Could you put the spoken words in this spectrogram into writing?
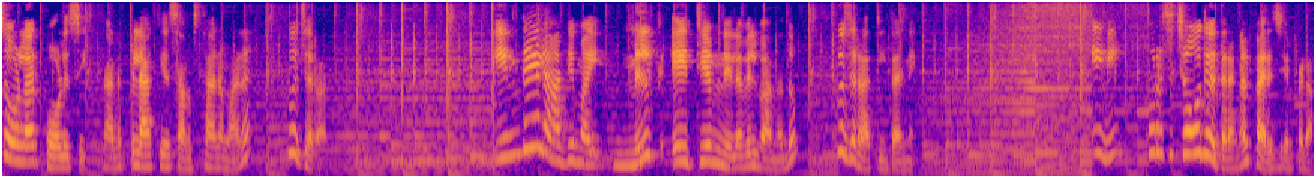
സോളാർ പോളിസി നടപ്പിലാക്കിയ സംസ്ഥാനമാണ് ഗുജറാത്ത്. ഇന്ത്യയിൽ ആദ്യമായി മിൽക്ക് എ ടി എം നിലവിൽ വന്നതും ഗുജറാത്തിൽ തന്നെ. ഇനി കുറച്ച് ചോദ്യോത്തരങ്ങൾ പരിചയപ്പെടാം.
